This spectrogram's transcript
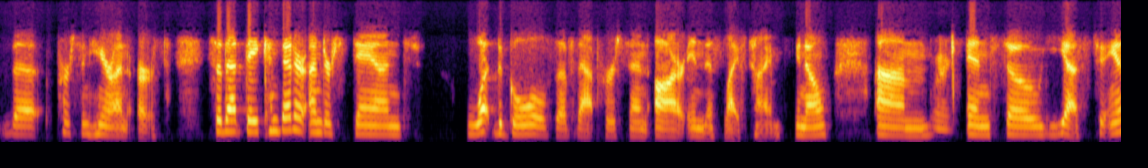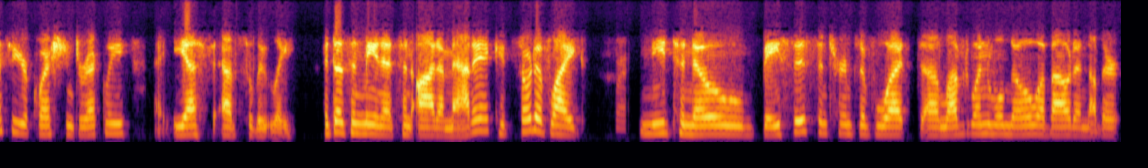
the person here on earth so that they can better understand what the goals of that person are in this lifetime, you know? Um, right. And so, yes, to answer your question directly, yes, absolutely. It doesn't mean it's an automatic. It's sort of like right. need to know basis in terms of what a loved one will know about another,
